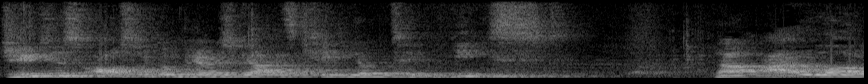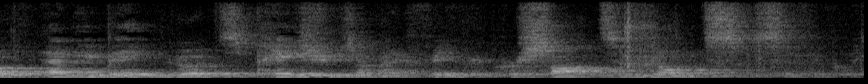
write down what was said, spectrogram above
Jesus also compares God's kingdom to yeast. Now, I love any baked goods. Pastries are my favorite, croissants and donuts specifically.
